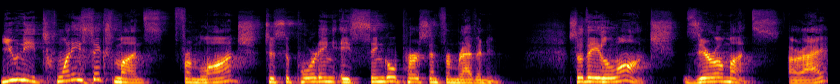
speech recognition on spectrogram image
you need 26 months from launch to supporting a single person from revenue. So they launch zero months, all right?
